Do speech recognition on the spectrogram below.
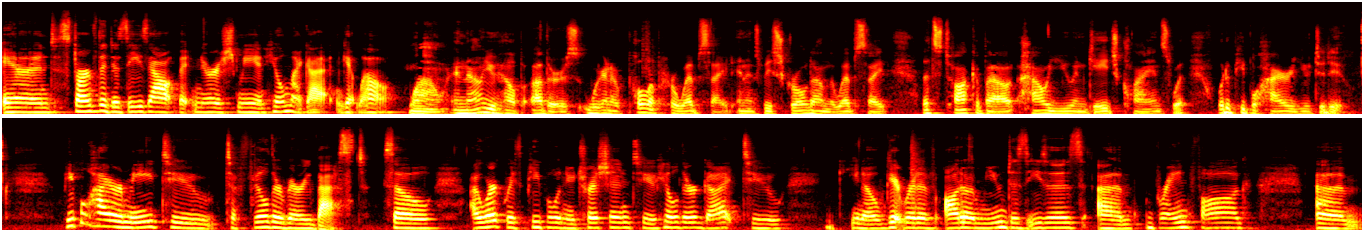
and starve the disease out, but nourish me and heal my gut and get well. Wow. And now you help others. We're going to pull up her website. And as we scroll down the website, let's talk about how you engage clients. What, what do people hire you to do? People hire me to, to feel their very best. So I work with people in nutrition to heal their gut, to you know get rid of autoimmune diseases, um, brain fog, um,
